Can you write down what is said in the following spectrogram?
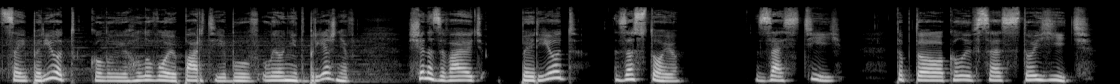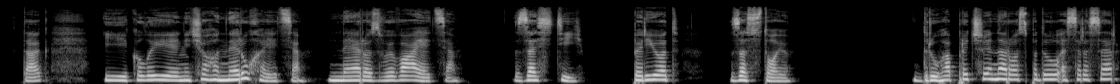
Цей період, коли головою партії був Леонід Брежнєв, ще називають період застою. Застій Тобто, коли все стоїть, так? І коли нічого не рухається, не розвивається, застій, період застою. Друга причина розпаду СРСР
